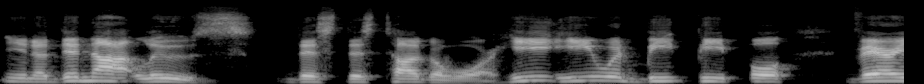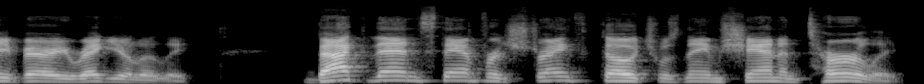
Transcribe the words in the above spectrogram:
you know, did not lose this this tug of war. He he would beat people very very regularly. Back then, Stanford's strength coach was named Shannon Turley,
